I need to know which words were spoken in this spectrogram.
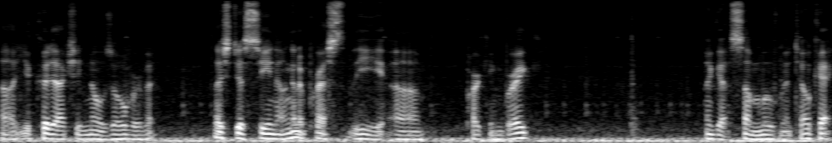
Uh, you could actually nose over, but let's just see now. I'm gonna press the uh, parking brake I got some movement. Okay.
